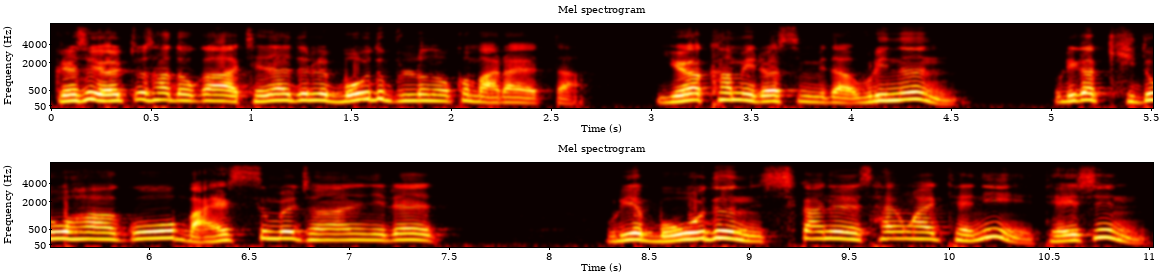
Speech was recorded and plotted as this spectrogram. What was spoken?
그래서 열두 사도가 제자들을 모두 불러놓고 말하였다. 요약하면 이렇습니다. 우리는 우리가 기도하고 말씀을 전하는 일에 우리의 모든 시간을 사용할 테니 대신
